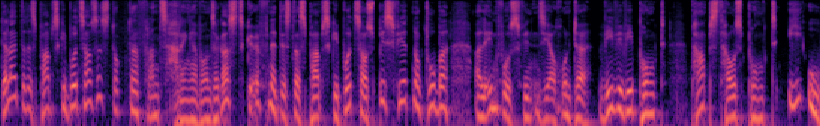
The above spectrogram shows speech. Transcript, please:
Der Leiter des Papstgeburtshauses, Dr. Franz Haringer, war unser Gast. Geöffnet ist das Papstgeburtshaus bis 4. Oktober. Alle Infos finden Sie auch unter www.papsthaus.eu.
